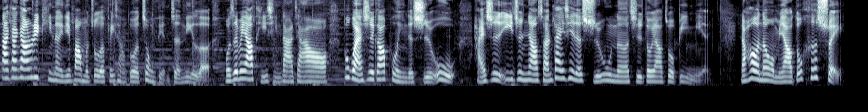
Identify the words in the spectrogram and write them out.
那刚刚 Ricky 呢已经帮我们做了非常多的重点整理了，我这边要提醒大家哦，不管是高普林的食物，还是抑制尿酸代谢的食物呢，其实都要做避免。然后呢，我们要多喝水。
